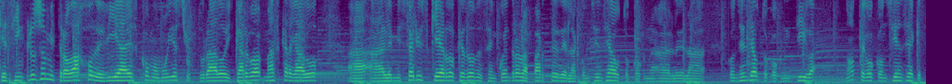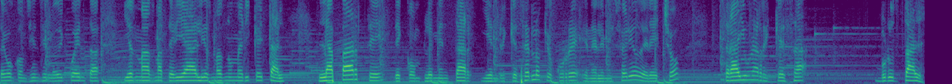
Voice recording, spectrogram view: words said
que si incluso mi trabajo de día es como muy estructurado y cargo más cargado al hemisferio izquierdo, que es donde se encuentra la parte de la conciencia autocognitiva, de la conciencia autocognitiva, ¿no? Tengo conciencia que tengo conciencia y me doy cuenta, y es más material y es más numérica y tal. La parte de complementar y enriquecer lo que ocurre en el hemisferio derecho trae una riqueza brutal,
